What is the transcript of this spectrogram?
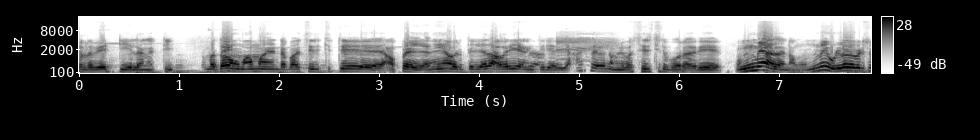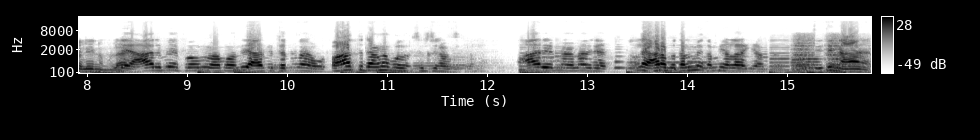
சொல்ற வேட்டி எல்லாம் கட்டி. தான் உங்க மாமா என்கிட்ட பார்த்து சிரிச்சிட்டு அப்ப என்னையும் அவருக்கு தெரியாது அவரே எனக்கு தெரியாது. யார் நம்மளை பார்த்து சிரிச்சிட்டு போறாரு? உண்மையா அதை நம்ம உண்மை உள்ளதை சொல்லிடணும்ல. யாருமே நாம வந்து யாருமே தெரியல. பாத்துட்டாங்கன்னா போதும் சிரிச்சுக்கலாம் யாரு என்னன்னா தெரியாது. இல்ல யாரை பார்த்தாலுமே தம்பி நல்லா இருக்கியா சிரிச்சு நான்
